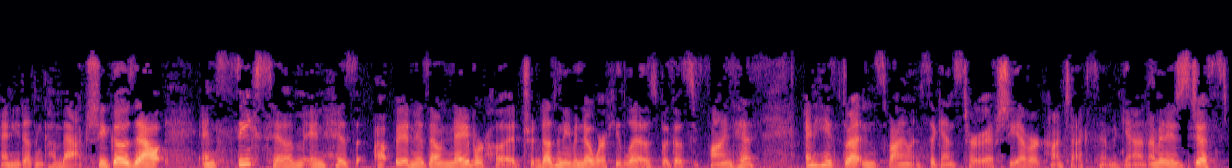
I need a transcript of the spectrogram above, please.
And he doesn't come back. She goes out and seeks him in his, uh, in his own neighborhood, doesn't even know where he lives, but goes to find him and he threatens violence against her if she ever contacts him again. I mean, it's just,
